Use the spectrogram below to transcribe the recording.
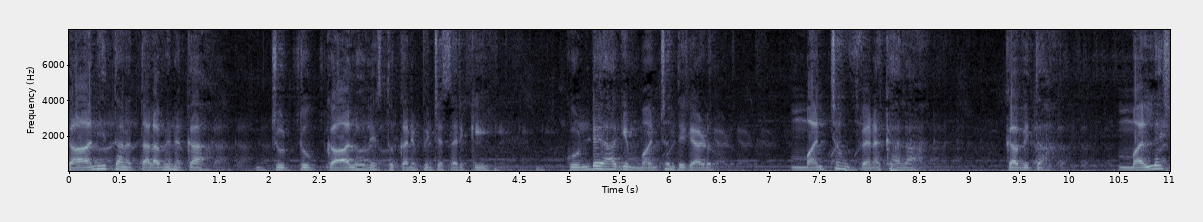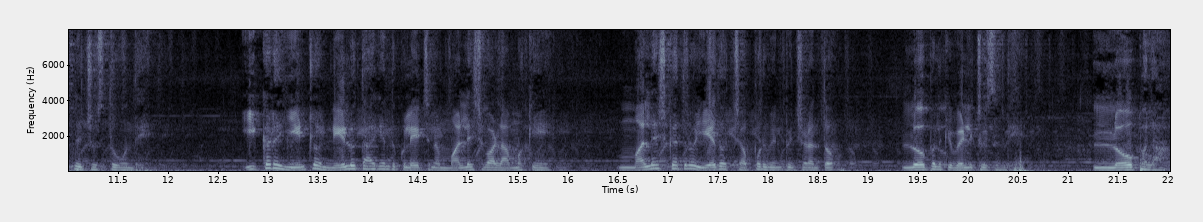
కానీ తన తల వెనక జుట్టు గాలోలేస్తూ కనిపించేసరికి గుండె ఆగి మంచం దిగాడు. మంచం వెనకాల కవిత మల్లేష్ని చూస్తూ ఉంది. ఇక్కడ ఇంట్లో నీళ్ళు తాగేందుకు లేచిన మల్లేష్ వాళ్ళ అమ్మకి మల్లేష్ గదిలో ఏదో చప్పుడు వినిపించడంతో లోపలికి వెళ్ళి చూసింది. లోపల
